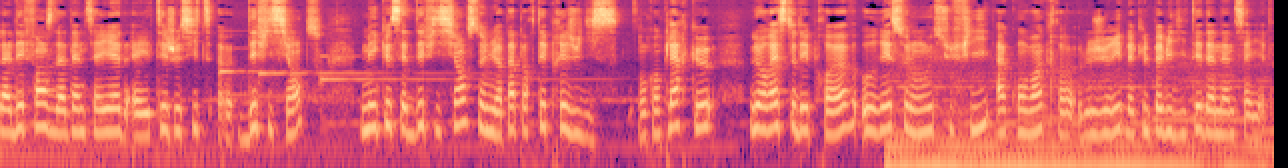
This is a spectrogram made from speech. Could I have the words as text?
la défense d'Aden Sayed a été, je cite, euh, déficiente, mais que cette déficience ne lui a pas porté préjudice. Donc en clair que le reste des preuves aurait selon eux suffi à convaincre le jury de la culpabilité d'Adnan Sayed.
